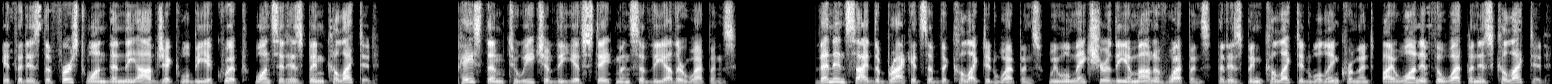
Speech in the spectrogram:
if it is the first one then the object will be equipped once it has been collected. Paste them to each of the if statements of the other weapons. Then inside the brackets of the collected weapons we will make sure the amount of weapons that has been collected will increment by 1 if the weapon is collected.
